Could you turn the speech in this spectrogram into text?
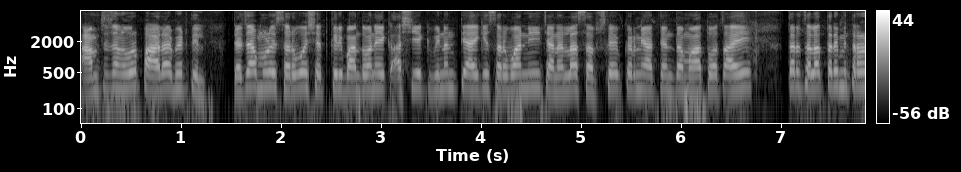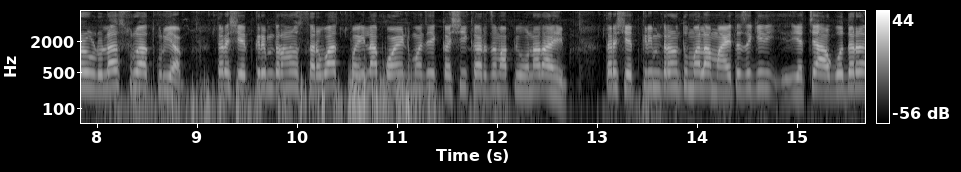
आमच्या चॅनलवर पाहायला भेटतील. त्याच्यामुळे सर्व शेतकरी बांधवांना एक अशी एक विनंती आहे की सर्वांनी चॅनलला सबस्क्राईब करणे अत्यंत महत्त्वाचं आहे. तर चला तर मित्रांनो व्हिडिओला सुरुवात करूया. तर शेतकरी मित्रांनो सर्वात पहिला पॉईंट म्हणजे कशी कर्जमाफी होणार आहे? तर शेतकरी मित्रांनो तुम्हाला माहीतच आहे की याच्या अगोदर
